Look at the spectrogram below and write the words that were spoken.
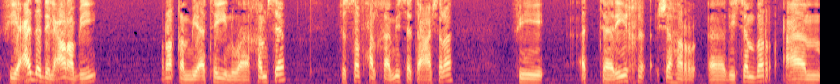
في عدد العربي رقم 205 في الصفحة الخامسة عشرة في التاريخ شهر آه، ديسمبر عام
